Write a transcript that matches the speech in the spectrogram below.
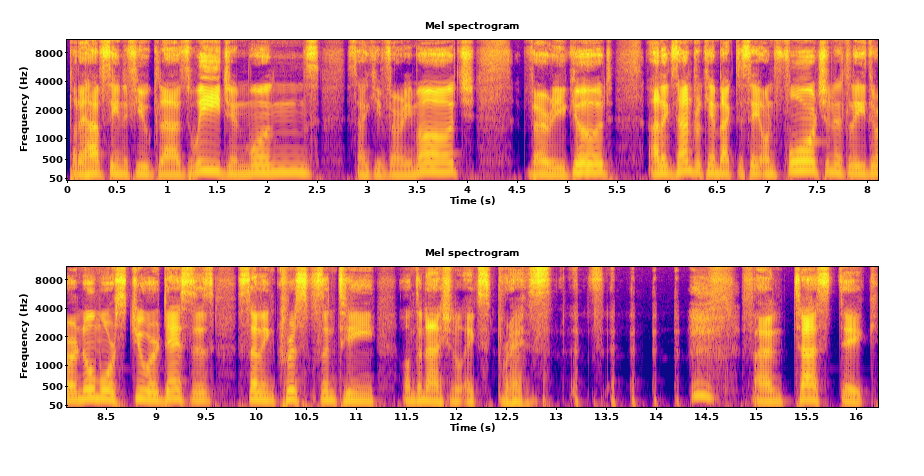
but I have seen a few Glaswegian ones. Thank you very much. Very good. Alexandra came back to say, unfortunately, there are no more stewardesses selling crisps and tea on the National Express. Fantastic.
